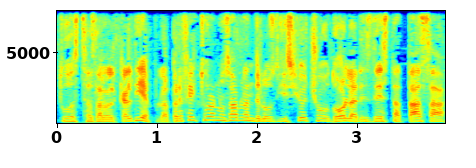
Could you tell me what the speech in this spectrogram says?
tú estás a la alcaldía, pero la prefectura nos hablan de los 18 dólares de esta tasa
